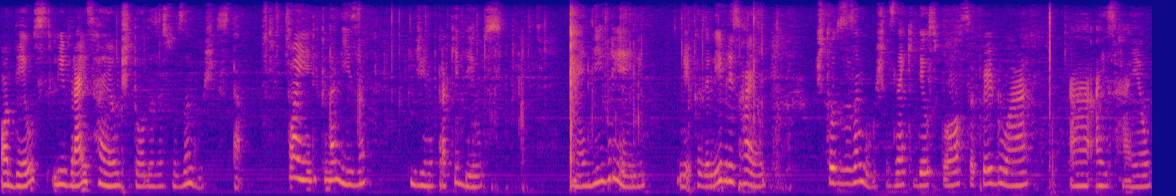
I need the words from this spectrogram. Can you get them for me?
Ó Deus, livrai Israel de todas as suas angústias. Tá? Então aí ele finaliza pedindo para que Deus né, livre ele, quer dizer, livre Israel de todas as angústias, né? Que Deus possa perdoar a, a Israel,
